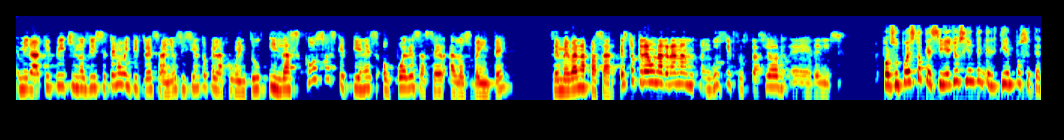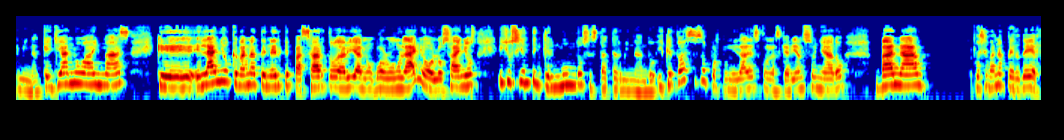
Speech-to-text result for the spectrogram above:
Mira, aquí Pitch nos dice, tengo 23 años y siento que la juventud y las cosas que tienes o puedes hacer a los 20 se me van a pasar. Esto crea una gran an- angustia y frustración, eh, Denise. Por supuesto que sí, ellos sienten que el tiempo se termina, que ya no hay más, que el año que van a tener que pasar todavía, no, el año o los años, ellos sienten que el mundo se está terminando y que todas esas oportunidades con las que habían soñado van a, pues se van a perder.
